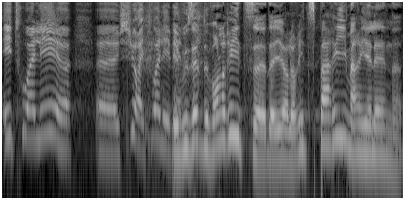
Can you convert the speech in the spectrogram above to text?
étoilés, euh, euh, surétoilés. Et même. vous êtes devant le Ritz, d'ailleurs, le Ritz Paris, Marie-Hélène.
